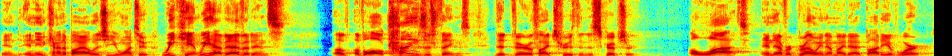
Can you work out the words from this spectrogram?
and, and any kind of biology you want to. We can't, we have evidence of, of all kinds of things that verify truth in the scripture. A lot, and ever growing, I might add, body of work.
